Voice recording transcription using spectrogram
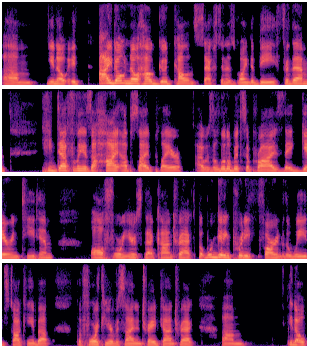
Um, you know, it I don't know how good Collin Sexton is going to be for them. He definitely is a high upside player. I was a little bit surprised they guaranteed him all four years of that contract, but we're getting pretty far into the weeds talking about the fourth year of a sign and trade contract. Um, you know,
